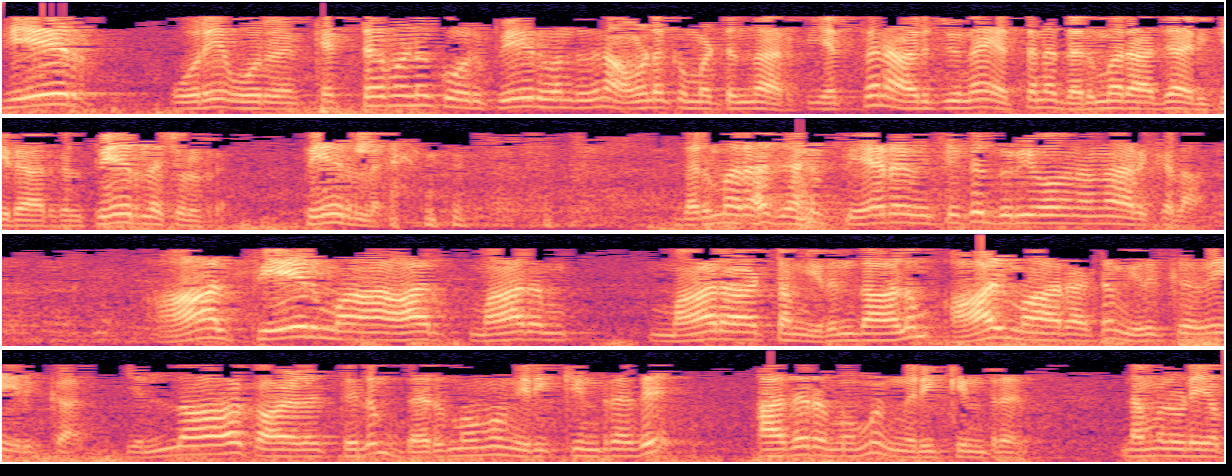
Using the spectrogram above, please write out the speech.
பேர் ஒரே ஒரு கெட்டவனுக்கு ஒரு பேர் வந்ததுன்னா அவனுக்கு மட்டும்தான் இருக்கு. எத்தனை அர்ஜுனா எத்தனை தர்மராஜா இருக்கிறார்கள்? பேர்ல சொல்றேன். பேர்ல. தர்மராஜா பேரை வச்சுட்டு துரியோதனா இருக்கலாம். ஆள் பேர் மாறாட்டம் இருந்தாலும் ஆள் மாறாட்டம் இருக்கவே இருக்காது. எல்லா காலத்திலும் தர்மமும் இருக்கின்றது அதர்மமும் இருக்கின்றது. நம்மளுடைய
